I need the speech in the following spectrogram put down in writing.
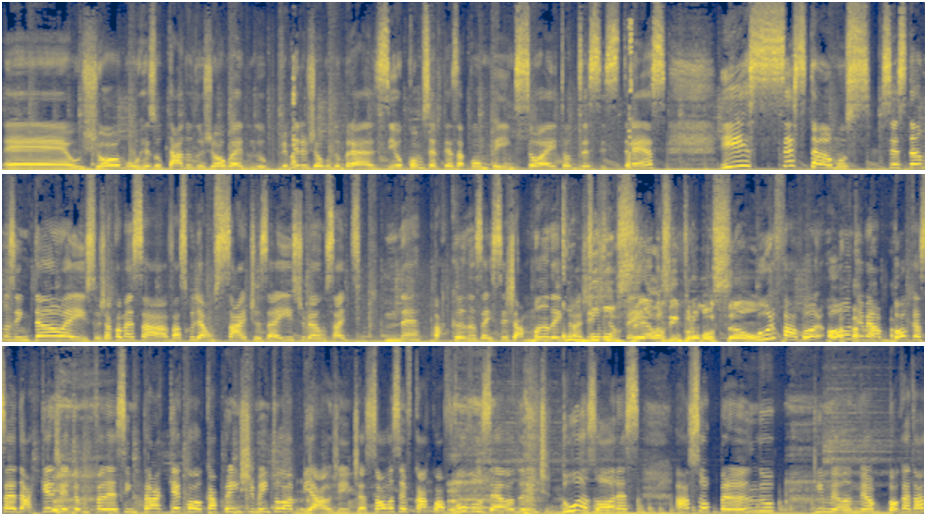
é, o jogo, o resultado do jogo aí, do primeiro jogo do Brasil, com certeza compensou aí todo esse estresse. E sextamos. Sextamos então, é isso. Já começa a vasculhar uns sites aí, se tiver uns sites, né, bacanas aí, você já manda aí pra Com gente também. vuvuzelas em promoção. Por favor, ontem minha boca saiu daquele jeito. Eu me falei assim, pra que colocar preenchimento labial, gente? É só você ficar com a vuvuzela durante duas horas assoprando que meu, minha boca tá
